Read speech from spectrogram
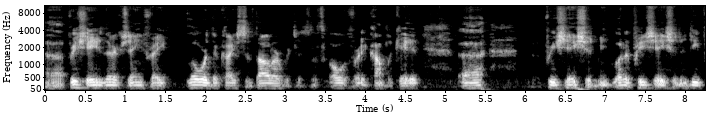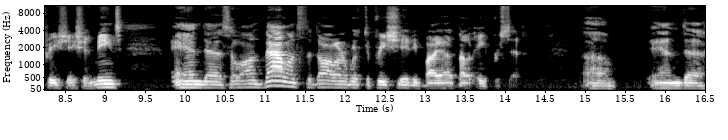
uh, appreciated their exchange rate, lowered the price of dollar, which is always very complicated. Uh, appreciation, what appreciation and depreciation means. And uh, so, on balance, the dollar was depreciated by about 8%. Um, and uh,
